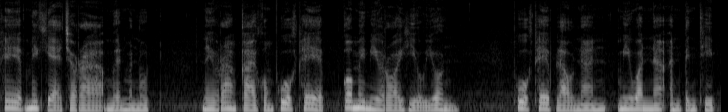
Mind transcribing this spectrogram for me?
เทพไม่แก่ชราเหมือนมนุษย์ ในร่างกายของพวกเทพก็ไม่มีรอยเหี่ยวย่น พวกเทพเหล่านั้นมีวันณะอันเป็นทิพย์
